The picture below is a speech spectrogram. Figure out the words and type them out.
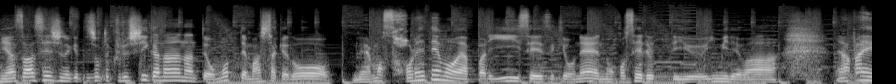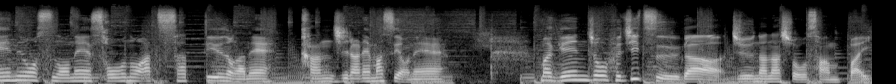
宮沢選手抜けてちょっと苦しいかななんて思ってましたけどでもそれでもやっぱりいい成績をね残せるっていう意味ではやっぱりエネオスのね層の厚さっていうのがね感じられますよね。まあ現状富士通が17勝3敗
